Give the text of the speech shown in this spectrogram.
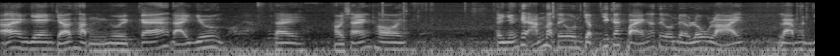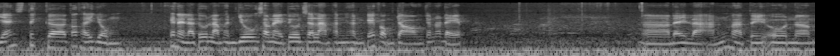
ở An Giang trở thành người cá đại dương. Đây hồi sáng thôi. Thì những cái ảnh mà Tion chụp với các bạn á Tion đều lưu lại làm hình dáng sticker có thể dùng. Cái này là tôi làm hình vuông sau này tôi sẽ làm hình hình cái vòng tròn cho nó đẹp. À, đây là ảnh mà Tion um,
